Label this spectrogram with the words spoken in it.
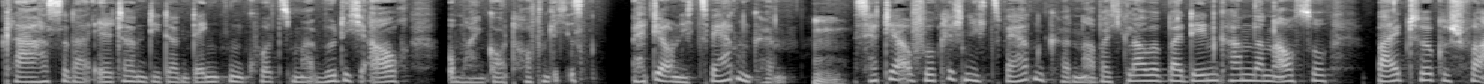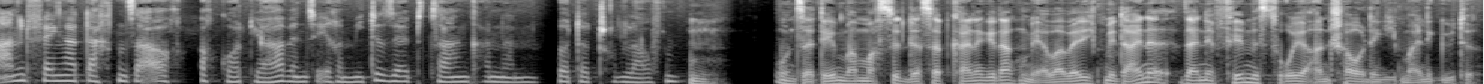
klar hast du da Eltern, die dann denken, kurz mal, würde ich auch, oh mein Gott, hoffentlich ist hätte ja auch nichts werden können. Mhm. Es hätte ja auch wirklich nichts werden können. Aber ich glaube, bei denen kam dann auch so, bei Türkisch für Anfänger dachten sie auch, ach Gott, ja, wenn sie ihre Miete selbst zahlen kann, dann wird das schon laufen. Hm. Und seitdem machst du deshalb keine Gedanken mehr. Aber wenn ich mir deine, deine Filmhistorie anschaue, denke ich, meine Güte.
